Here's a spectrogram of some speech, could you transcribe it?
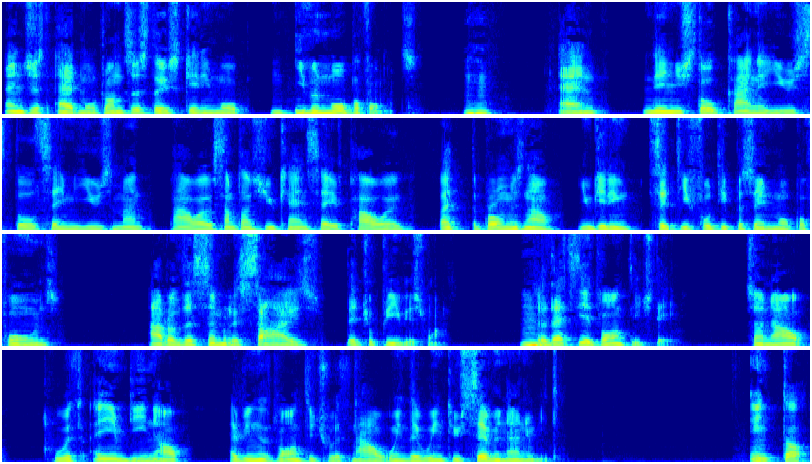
and just add more transistors getting more even more performance. Mm-hmm. And then you still kind of use still same use amount of power. Sometimes you can save power, but the problem is now you're getting 30, 40% more performance out of the similar size that your previous one. Hmm. So that's the advantage there. So now with AMD now having an advantage with now when they went to 7 nanometer. Intel,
